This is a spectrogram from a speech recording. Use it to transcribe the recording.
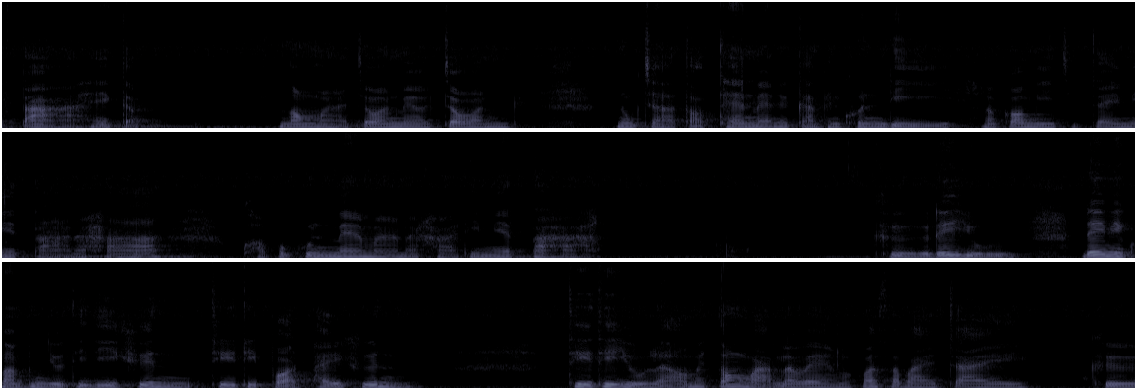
ตตาให้กับน้องหมาจรแมวจร นุกจะตอบแทนแม่ด้วยการเป็นคนดี แล้วก็มีจิตใจเมตตานะคะ ขอบพระคุณแม่มากนะคะที่เมตตา คือได้อยู่ได้มีความเป็นอยู่ที่ดีขึ้นที่ที่ปลอดภัยขึ้น ที่ที่อยู่แล้วไม่ต้องหวาดระแวงแล้วก็สบายใจ คือ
